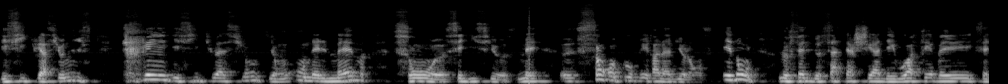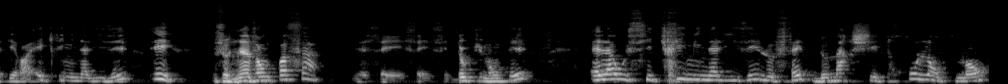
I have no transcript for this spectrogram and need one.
des situationnistes, créer des situations qui en, elles-mêmes sont euh, séditieuses, mais euh, sans recourir à la violence. Et donc, le fait de s'attacher à des voies ferrées, etc., est criminalisé, et je n'invente pas ça, c'est documenté, elle a aussi criminalisé le fait de marcher trop lentement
